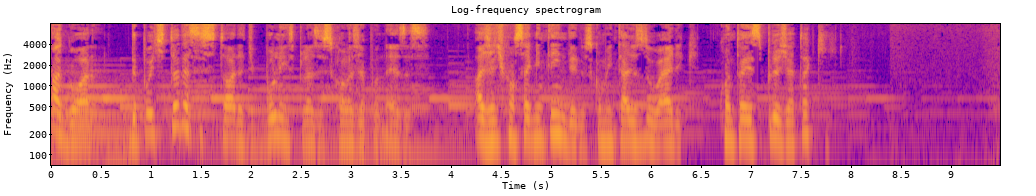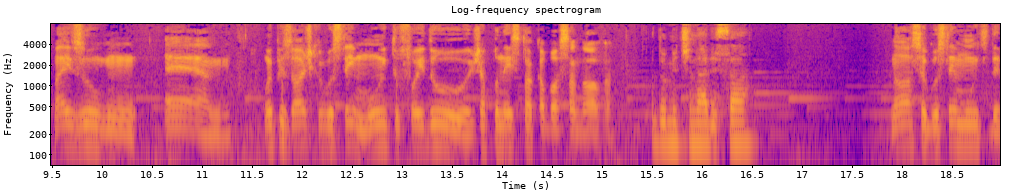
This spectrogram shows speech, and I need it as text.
Agora, depois de toda essa história de bullying pelas escolas japonesas, a gente consegue entender os comentários do Eric quanto a esse projeto aqui. Mas um, é, um episódio que eu gostei muito foi do Japonês Toca Bossa Nova. Do Michinari-san? Nossa, eu gostei muito de,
